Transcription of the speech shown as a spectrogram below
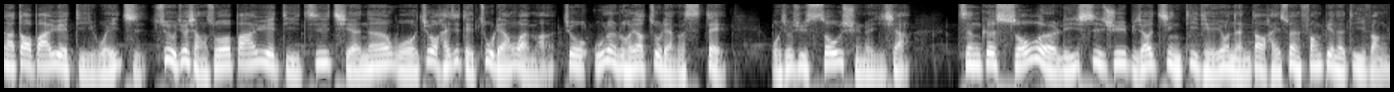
那到八月底为止，所以我就想说，八月底之前呢，我就还是得住两晚嘛，就无论如何要住两个 stay，我就去搜寻了一下，整个首尔离市区比较近，地铁又能到，还算方便的地方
